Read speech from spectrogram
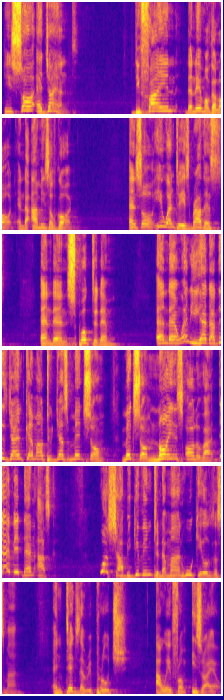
he saw a giant defying the name of the Lord and the armies of God. And so he went to his brothers and then spoke to them and then when he heard that this giant came out to just make some make some noise all over, David then asked, What shall be given to the man who kills this man and takes the reproach away from Israel?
